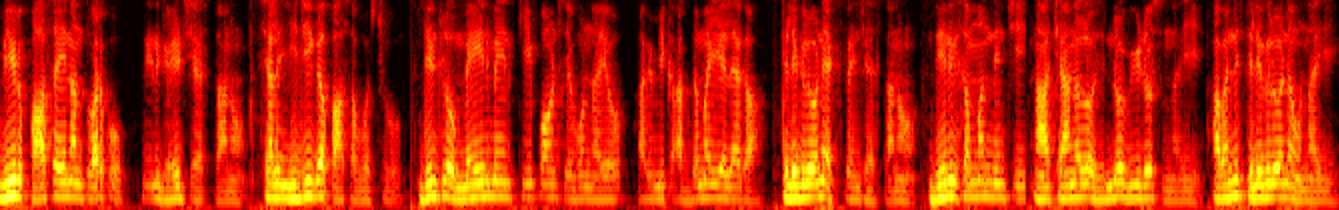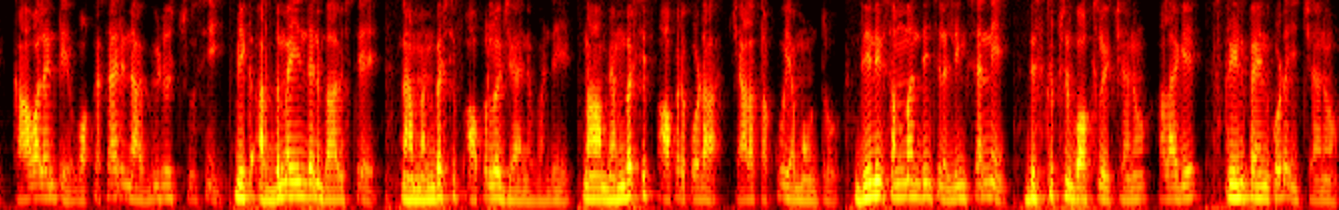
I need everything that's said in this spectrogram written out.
మీరు పాస్ అయినంత వరకు నేను గైడ్ చేస్తాను. చాలా ఈజీగా పాస్ అవ్వచ్చు. దీంట్లో మెయిన్ మెయిన్ కీ పాయింట్స్ ఏమున్నాయో అవి మీకు అర్థమయ్యేలాగా తెలుగులోనే ఎక్స్ప్లెయిన్ చేస్తాను. దీనికి సంబంధించి నా ఛానల్లో ఎన్నో వీడియోస్ ఉన్నాయి. అవన్నీ తెలుగులోనే ఉన్నాయి. కావాలంటే ఒక్కసారి నా వీడియోస్ చూసి మీకు అర్థమైందని భావిస్తే నా మెంబర్షిప్ ఆఫర్లో జాయిన్ అవ్వండి. నా మెంబర్షిప్ ఆఫర్ కూడా చాలా తక్కువ అమౌంట్. దీనికి సంబంధించిన లింక్స్ అన్ని డిస్క్రిప్షన్ బాక్స్లో ఇచ్చాను. అలాగే స్క్రీన్ పైన కూడా ఇచ్చాను.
